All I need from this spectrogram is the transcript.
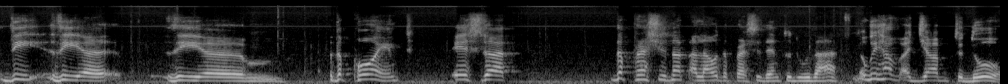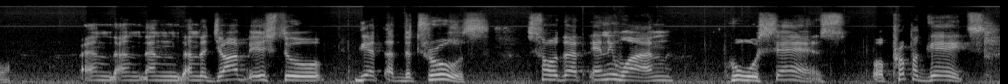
the the uh, the um, the point is that the press should not allow the president to do that. We have a job to do and, and, and, and the job is to get at the truth so that anyone who says or propagates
